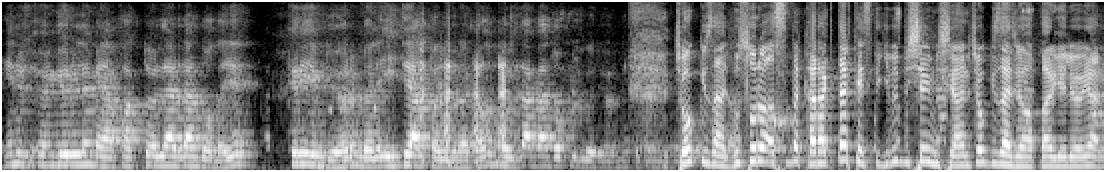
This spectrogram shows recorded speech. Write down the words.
henüz öngörülemeyen faktörlerden dolayı kırayım diyorum. Böyle ihtiyat payı bırakalım. O yüzden ben 9 veriyorum. Çok güzel. Bu soru aslında karakter testi gibi bir şeymiş yani. Çok güzel cevaplar geliyor yani.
